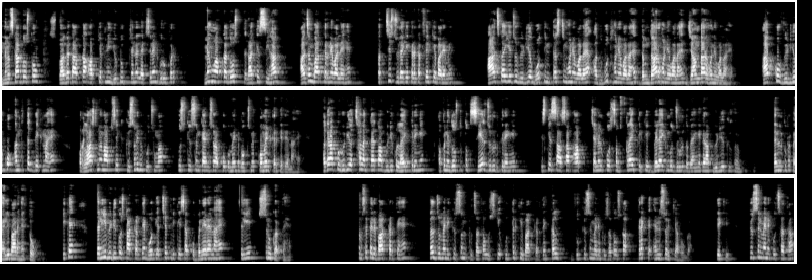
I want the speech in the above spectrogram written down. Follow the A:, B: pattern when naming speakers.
A: नमस्कार दोस्तों स्वागत है आपका आपके अपने YouTube चैनल एक्सेलेंट गुरु पर मैं हूं आपका दोस्त राकेश सिहाग आज हम बात करने वाले हैं 25 जुलाई के करंट अफेयर के बारे में आज का ये जो वीडियो बहुत इंटरेस्टिंग होने वाला है अद्भुत होने वाला है दमदार होने वाला है जानदार होने वाला है आपको वीडियो को अंत तक देखना है और लास्ट में मैं आपसे एक क्वेश्चन भी पूछूंगा उस क्वेश्चन का आंसर आपको कॉमेंट बॉक्स में कॉमेंट करके देना है अगर आपको वीडियो अच्छा लगता है तो आप वीडियो को लाइक करेंगे अपने दोस्तों तक शेयर जरूर करेंगे इसके साथ साथ आप चैनल को सब्सक्राइब करके बेल आइकन को जरूर दबाएंगे अगर आप वीडियो चैनल के ऊपर पहली बार हैं तो ठीक है चलिए वीडियो को स्टार्ट करते हैं बहुत ही अच्छे तरीके से आपको बने रहना है चलिए शुरू करते हैं सबसे पहले बात करते हैं कल जो मैंने क्वेश्चन पूछा था उसके उत्तर की बात करते हैं कल जो क्वेश्चन मैंने पूछा था उसका करेक्ट आंसर क्या होगा देखिए क्वेश्चन मैंने पूछा था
